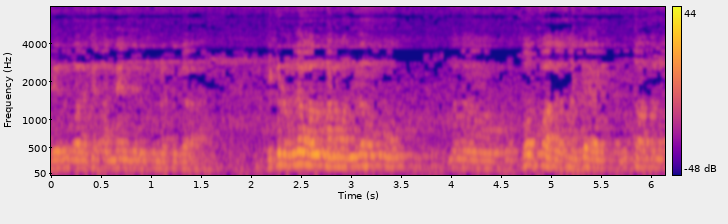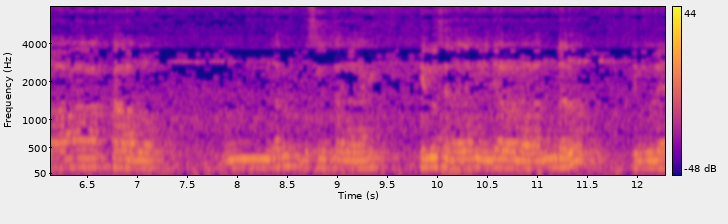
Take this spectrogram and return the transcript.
లేదు వాళ్ళకి అన్యాయం జరుగుతున్నట్టుగా ఇక్కడ ఉండే వాళ్ళు మనం అందరము మన ఫోర్ ఫాదర్స్ అంటే ముత్తాతల కాలంలో అందరూ ముస్లిమ్స్ అయినా కానీ హిందూస్ అయినా కానీ ఇండియాలో ఉన్న వాళ్ళందరూ హిందువులే.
